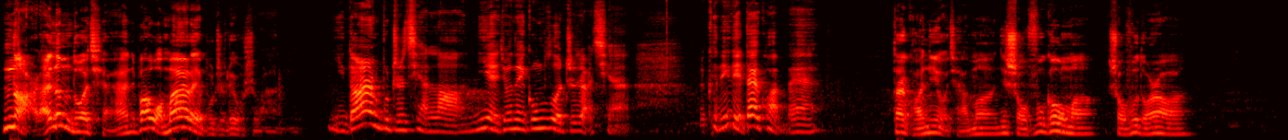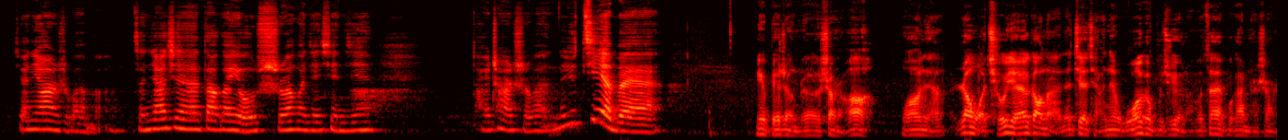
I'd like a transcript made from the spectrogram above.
哪来那么多钱？你把我卖了也不止六十万。你当然不值钱了，你也就那工作值点钱，那肯定得贷款呗。贷款你有钱吗？你首付够吗？首付多少啊？将近二十万吧。咱家现在大概有十万块钱现金，还差十万，那就借呗。你可别整这个事儿啊！我告诉你，让我求爷爷告奶奶借钱去，我可不去了，我再也不干这事儿。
